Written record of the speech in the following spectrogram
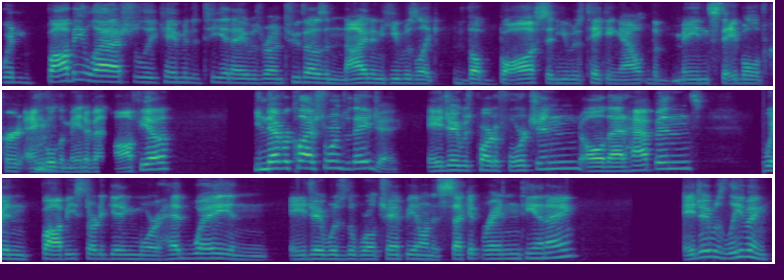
when Bobby Lashley came into TNA it was around 2009 and he was like the boss and he was taking out the main stable of Kurt Angle, hmm. the main event Mafia. He never clashed horns with AJ. AJ was part of Fortune. All that happened when Bobby started getting more headway and AJ was the world champion on his second reign in TNA. AJ was leaving.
